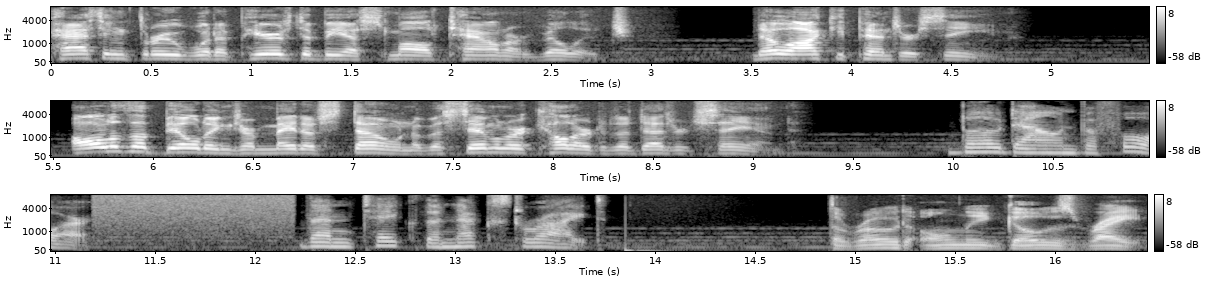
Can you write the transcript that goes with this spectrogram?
passing through what appears to be a small town or village. No occupants are seen. All of the buildings are made of stone of a similar color to the desert sand. Bow down before. Then take the next right. The road only goes right,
